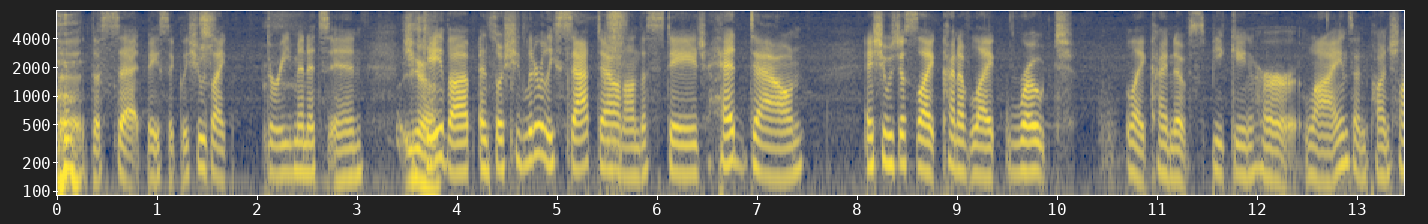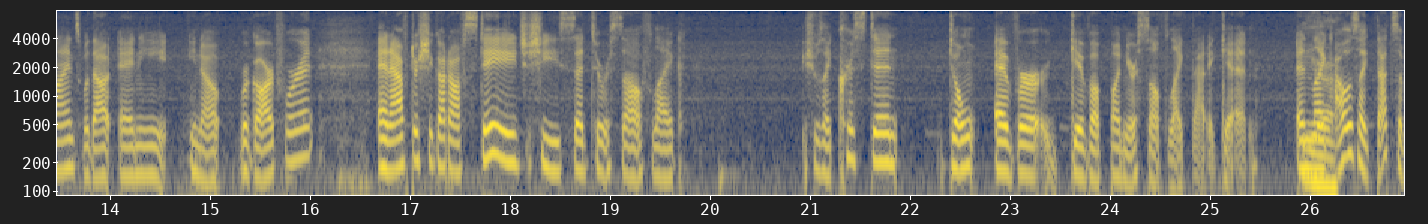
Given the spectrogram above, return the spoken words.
the, the set basically she was like three minutes in she yeah. gave up and so she literally sat down on the stage head down and she was just like kind of like wrote like kind of speaking her lines and punchlines without any you know regard for it and after she got off stage she said to herself like she was like kristen don't ever give up on yourself like that again. And yeah. like I was like that's a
